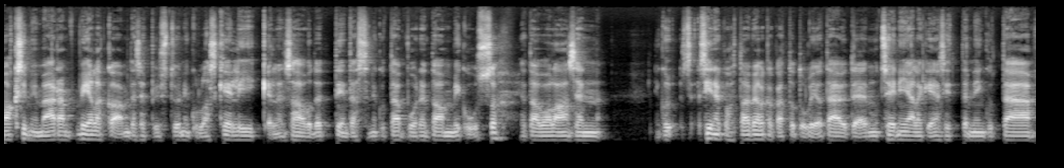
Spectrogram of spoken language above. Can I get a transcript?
maksimimäärän velkaa, mitä se pystyy niin kuin laskemaan liikkeelle, niin saavutettiin tässä niin kuin tämän vuoden tammikuussa. Ja tavallaan sen, niin kuin siinä kohtaa velkakatto tuli jo täyteen, mutta sen jälkeen sitten niin kuin tämä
